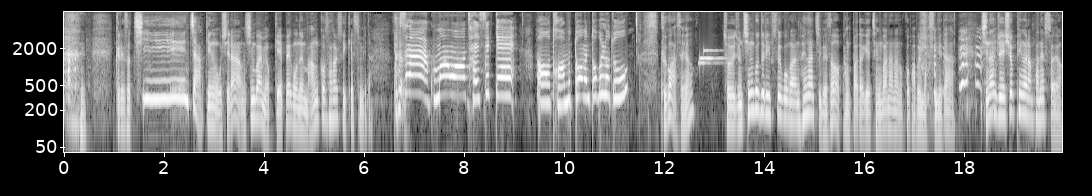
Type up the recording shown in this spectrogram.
그래서 진짜 아끼는 옷이랑 신발 몇 개 빼고는 마음껏 사갈 수 있겠습니다. 백순아 고마워 잘 쓸게 어 다음에 또 하면 또 불러줘 그거 아세요? 저 요즘 친구들이 휩쓸고 간 휑한 집에서 방바닥에 쟁반 하나 놓고 밥을 먹습니다. 지난주에 쇼핑을 한 판 했어요.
